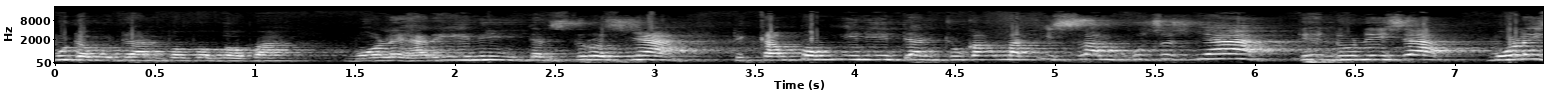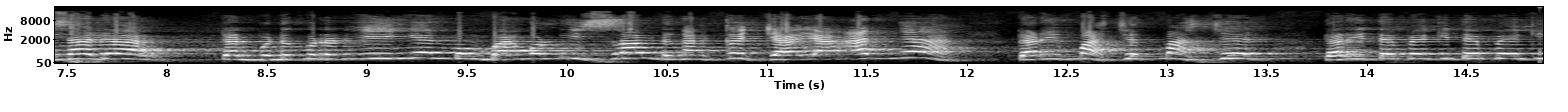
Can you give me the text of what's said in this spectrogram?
Mudah-mudahan bapak-bapak mulai hari ini dan seterusnya di kampung ini dan juga umat Islam khususnya di Indonesia mulai sadar dan benar-benar ingin membangun Islam dengan kejayaannya. Dari masjid-masjid dari TPG-TPG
